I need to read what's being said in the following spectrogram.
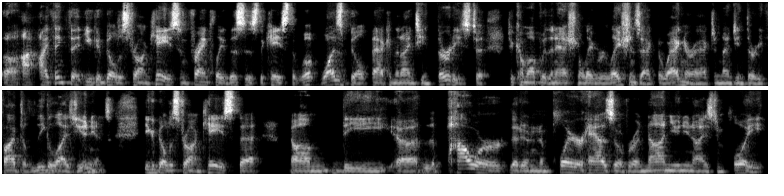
uh, I, I, think that you can build a strong case. And frankly, this is the case that was built back in the 1930s to, to come up with the National Labor Relations Act, the Wagner Act in 1935 to legalize unions. You could build a strong case that um, the uh, the power that an employer has over a non-unionized employee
